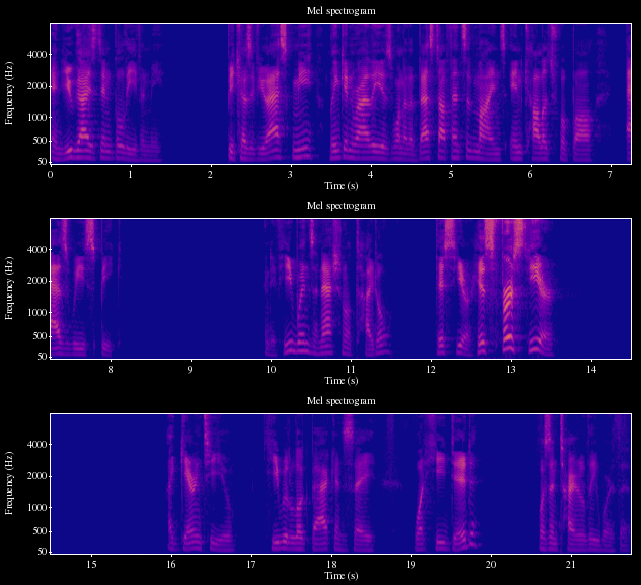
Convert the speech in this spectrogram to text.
and you guys didn't believe in me. Because if you ask me, Lincoln Riley is one of the best offensive minds in college football as we speak. And if he wins a national title this year, his first year, I guarantee you, he would look back and say, what he did was entirely worth it.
